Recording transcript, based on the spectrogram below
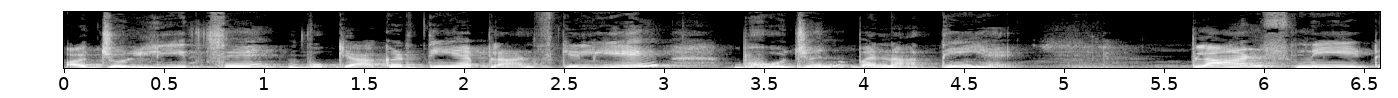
और जो लीव्स हैं, वो क्या करती हैं? प्लांट्स के लिए भोजन बनाती हैं। Plants need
